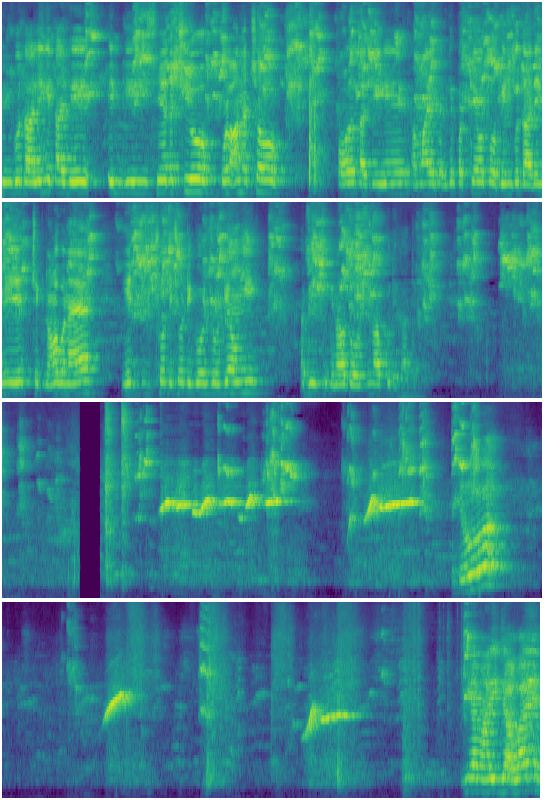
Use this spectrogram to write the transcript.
इनको डालेंगे ताकि इनकी सेहत अच्छी हो उड़ान अच्छा हो। और ताकि ये हमारे घर के पक्के हों तो अभी इनको डालेंगे ये चिकनाव बनाया है। ये छोटी छोटी गोल रोटियाँ होंगी। अभी चिकनाव तोड़ के आपको दिखाते हैं। हमारी जावा है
